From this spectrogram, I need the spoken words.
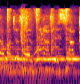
better watch yourself in a this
